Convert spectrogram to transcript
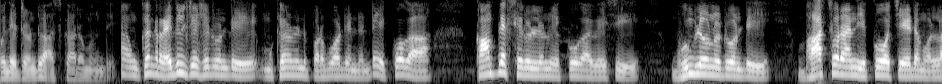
పొందేటువంటి ఆస్కారం ఉంది. ముఖ్యంగా రైతులు చేసేటువంటి ముఖ్యమైనటువంటి పొరపాటు ఏంటంటే ఎక్కువగా కాంప్లెక్స్ ఎరువులను ఎక్కువగా వేసి భూమిలో ఉన్నటువంటి భాస్వరాన్ని ఎక్కువ చేయడం వల్ల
